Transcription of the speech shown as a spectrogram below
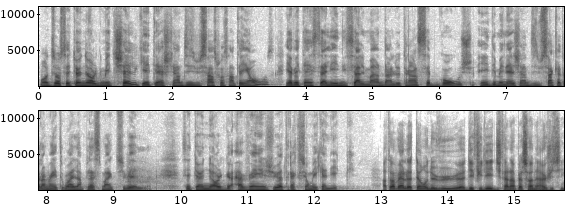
Mon c'est un orgue Mitchell qui a été acheté en 1871. Il avait été installé initialement dans le transept gauche et déménagé en 1883 à l'emplacement actuel. C'est un orgue à 20 jeux à traction mécanique. À travers le temps, on a vu euh, défiler différents personnages ici.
